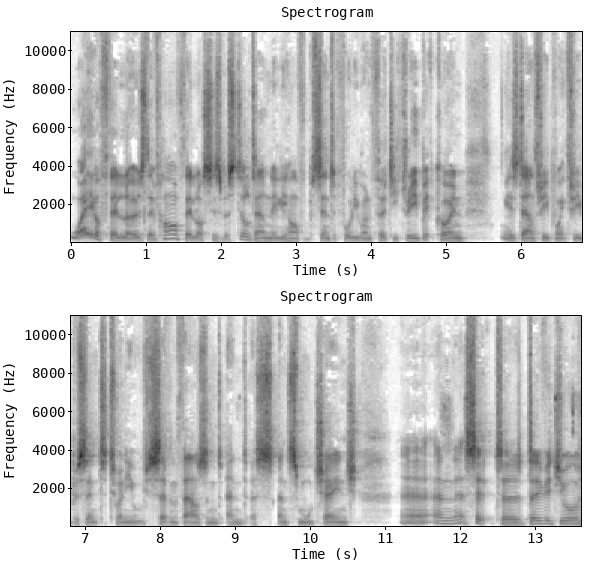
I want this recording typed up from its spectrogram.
way off their lows. They've halved their losses, but still down nearly half a percent at 41.33. Bitcoin is down 3.3% to 27,000 and and small change. Uh, and that's it. Uh, David, your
